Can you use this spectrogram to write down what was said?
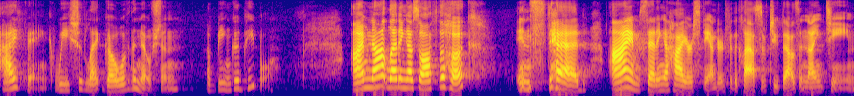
I think we should let go of the notion of being good people. I'm not letting us off the hook. Instead, I'm setting a higher standard for the class of 2019.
